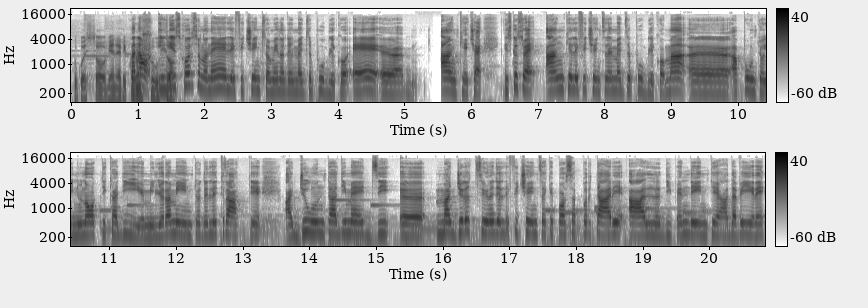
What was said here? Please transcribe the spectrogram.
Su questo viene riconosciuto. Ma no, il discorso non è l'efficienza o meno del mezzo pubblico, è eh, anche, cioè il discorso è anche l'efficienza del mezzo pubblico, ma eh, appunto in un'ottica di miglioramento delle tratte, aggiunta di mezzi, eh, maggiorazione dell'efficienza che possa portare al dipendente ad avere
